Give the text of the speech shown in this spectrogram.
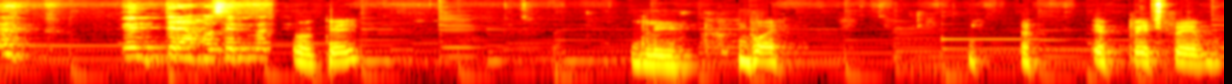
Entramos en Ok. Listo. Bueno. Empecemos.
